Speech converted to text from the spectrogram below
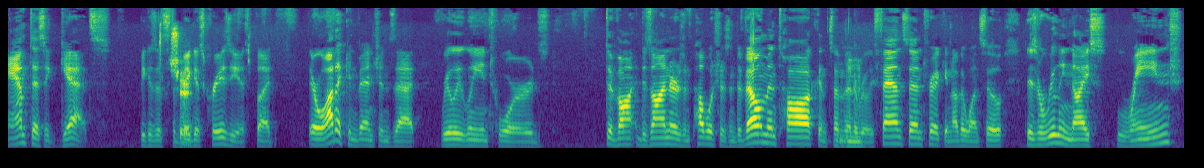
amped as it gets because it's the Sure. biggest, craziest. But there are a lot of conventions that really lean towards devi- designers and publishers and development talk, and some that are Mhm. really fan centric, and other ones. So there's a really nice range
